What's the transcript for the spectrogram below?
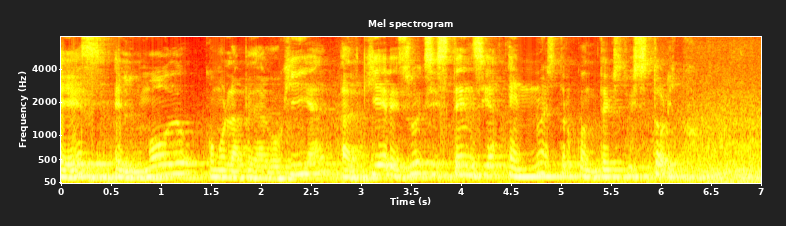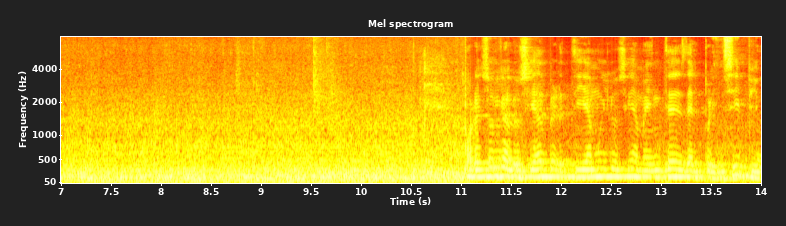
es el modo como la pedagogía adquiere su existencia en nuestro contexto histórico. Por eso el advertía muy lúcidamente desde el principio,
